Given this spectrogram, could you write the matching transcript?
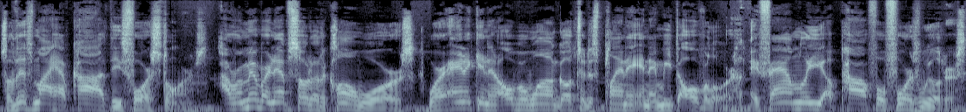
So this might have caused these force storms. I remember an episode of the Clone Wars where Anakin and Obi-Wan go to this planet and they meet the Overlords, a family of powerful Force wielders.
